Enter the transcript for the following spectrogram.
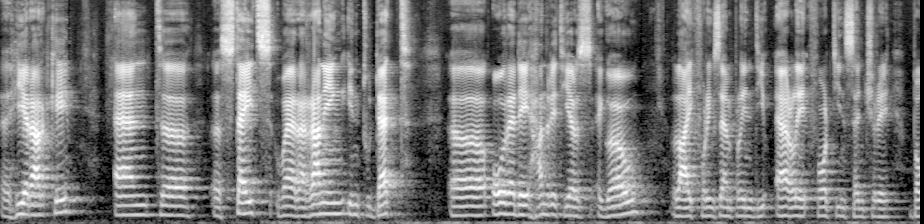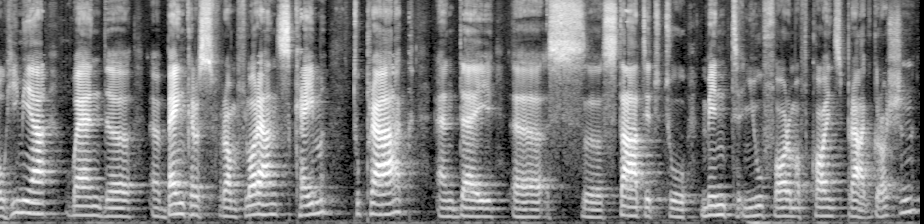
hierarchy and states were running into debt already 100 years ago like for example in the early 14th century Bohemia when the uh, bankers from Florence came to Prague and they uh, started to mint new form of coins, Prague groschen.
